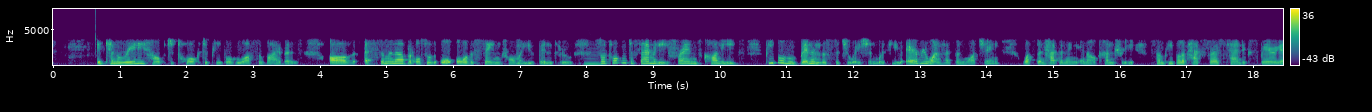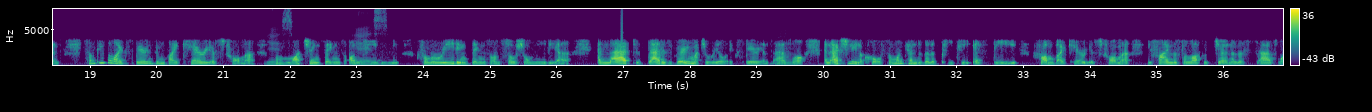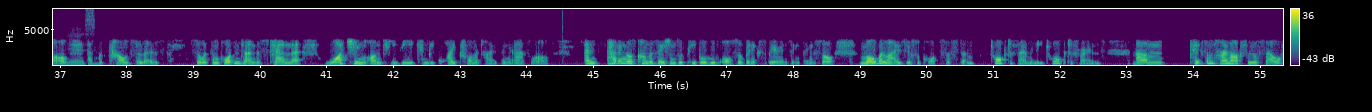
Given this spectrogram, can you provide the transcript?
It can really help to talk to people who are survivors of a similar but also or, or the same trauma you've been through. Mm. So talking to family, friends, colleagues, people who've been in this situation with you. Everyone has been watching what's been happening in our country. Some people have had firsthand experience. Some people are experiencing vicarious trauma yes. from watching things on yes. TV, from reading things on social media. And that that is very much a real experience as mm. well. And actually, Nicole, someone can develop PTSD from vicarious trauma. You find this a lot with journalists as well yes. and with counselors. So it's important to understand that watching on TV can be quite traumatizing as well. And having those conversations with people who've also been experiencing things. So mobilize your support system, talk to family, talk to friends, mm-hmm. um, take some time out for yourself,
